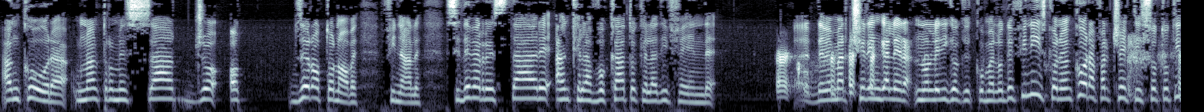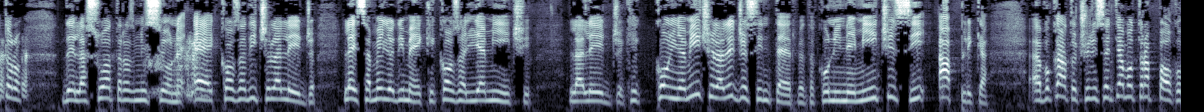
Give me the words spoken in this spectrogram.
Ancora un altro messaggio 089 finale. Si deve arrestare anche l'avvocato che la difende. Ecco. Eh, deve marcire in galera, non le dico che come lo definiscono. E ancora Falcetti, il sottotitolo della sua trasmissione è Cosa dice la legge. Lei sa meglio di me che cosa gli amici, la legge, che con gli amici la legge si interpreta, con i nemici si applica. Avvocato, ci risentiamo tra poco.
